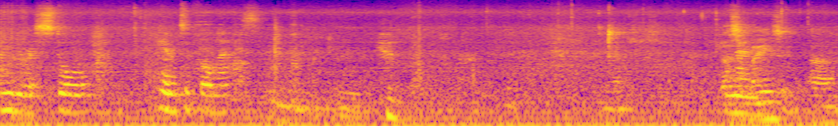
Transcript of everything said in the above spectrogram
and you restore him to fullness. That's Amen. amazing. Um,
